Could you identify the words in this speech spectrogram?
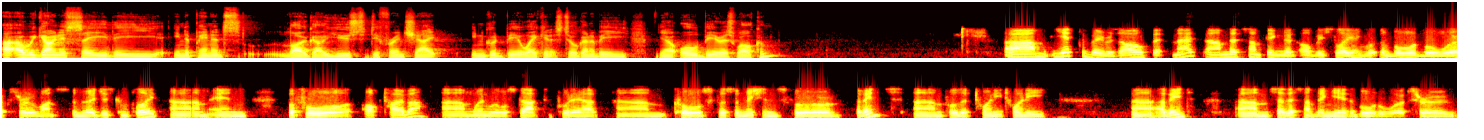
are we going to see the independence logo used to differentiate in Good Beer Week, and it's still going to be you know all beer is welcome? Um, yet to be resolved, but Matt, um, that's something that obviously the board will work through once the merger is complete um, and before October, um, when we will start to put out um, calls for submissions for events um, for the 2020 uh, event. So that's something, yeah, the board will work through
